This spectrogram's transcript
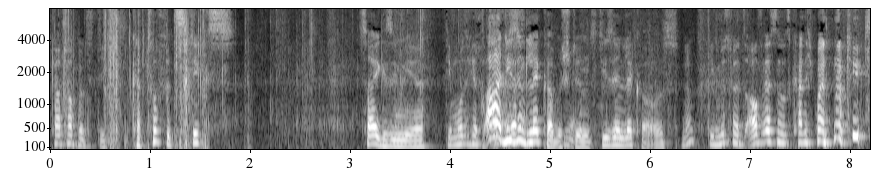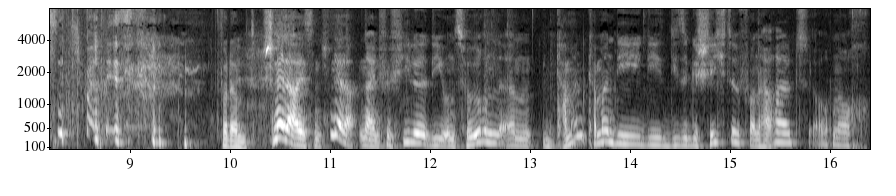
Kartoffelsticks. Kartoffelsticks. Zeige sie mir. Die muss ich jetzt Ah, die aufessen. sind lecker bestimmt. Die sehen lecker aus. Ne? Die müssen wir jetzt aufessen, sonst kann ich meine Notizen nicht mehr lesen. Verdammt. Schneller essen, schneller. Nein, für viele, die uns hören, ähm, kann man, kann man die, die, diese Geschichte von Harald auch noch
